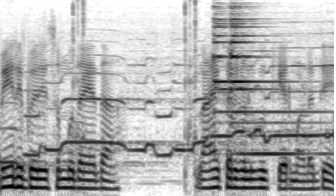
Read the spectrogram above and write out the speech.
ಬೇರೆ ಬೇರೆ ಸಮುದಾಯದ ನಾಯಕರುಗಳಿಗೂ ಕೇರ್ ಮಾಡದೆ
